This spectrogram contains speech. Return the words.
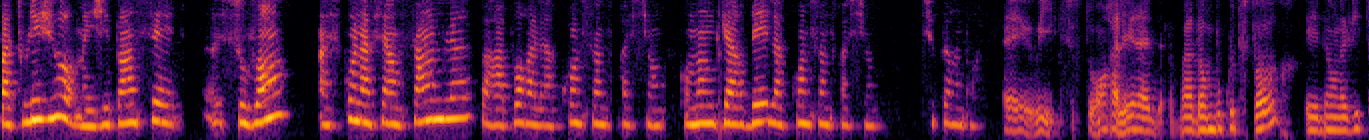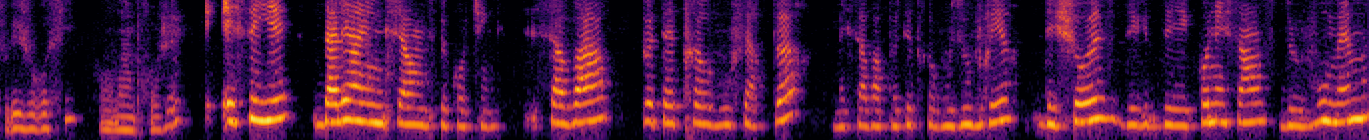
pas tous les jours, mais j'ai pensé euh, souvent à ce qu'on a fait ensemble par rapport à la concentration. Comment garder la concentration. Super important. Et eh oui, surtout en rallye raid, dans beaucoup de sports et dans la vie de tous les jours aussi, quand on a un projet. Essayez d'aller à une séance de coaching. Ça va peut-être vous faire peur, mais ça va peut-être vous ouvrir des choses, des, des connaissances de vous-même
